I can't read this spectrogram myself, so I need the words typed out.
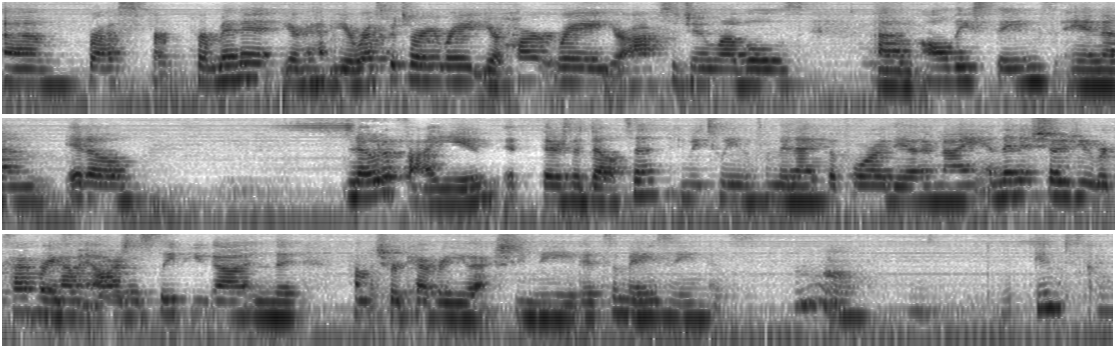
um, breaths per, per minute, your, your respiratory rate, your heart rate, your oxygen levels, um, all these things. And um, it'll notify you if there's a delta in between from the night before or the other night, and then it shows you recovery, how many hours of sleep you got, and the how much recovery you actually need. It's amazing. It's Oh, cool.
